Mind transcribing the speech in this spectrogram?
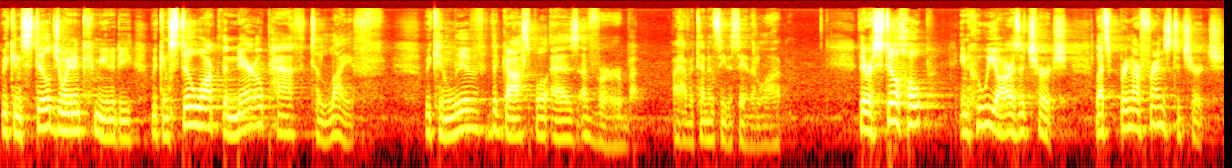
We can still join in community. We can still walk the narrow path to life. We can live the gospel as a verb. I have a tendency to say that a lot. There is still hope in who we are as a church. Let's bring our friends to church.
